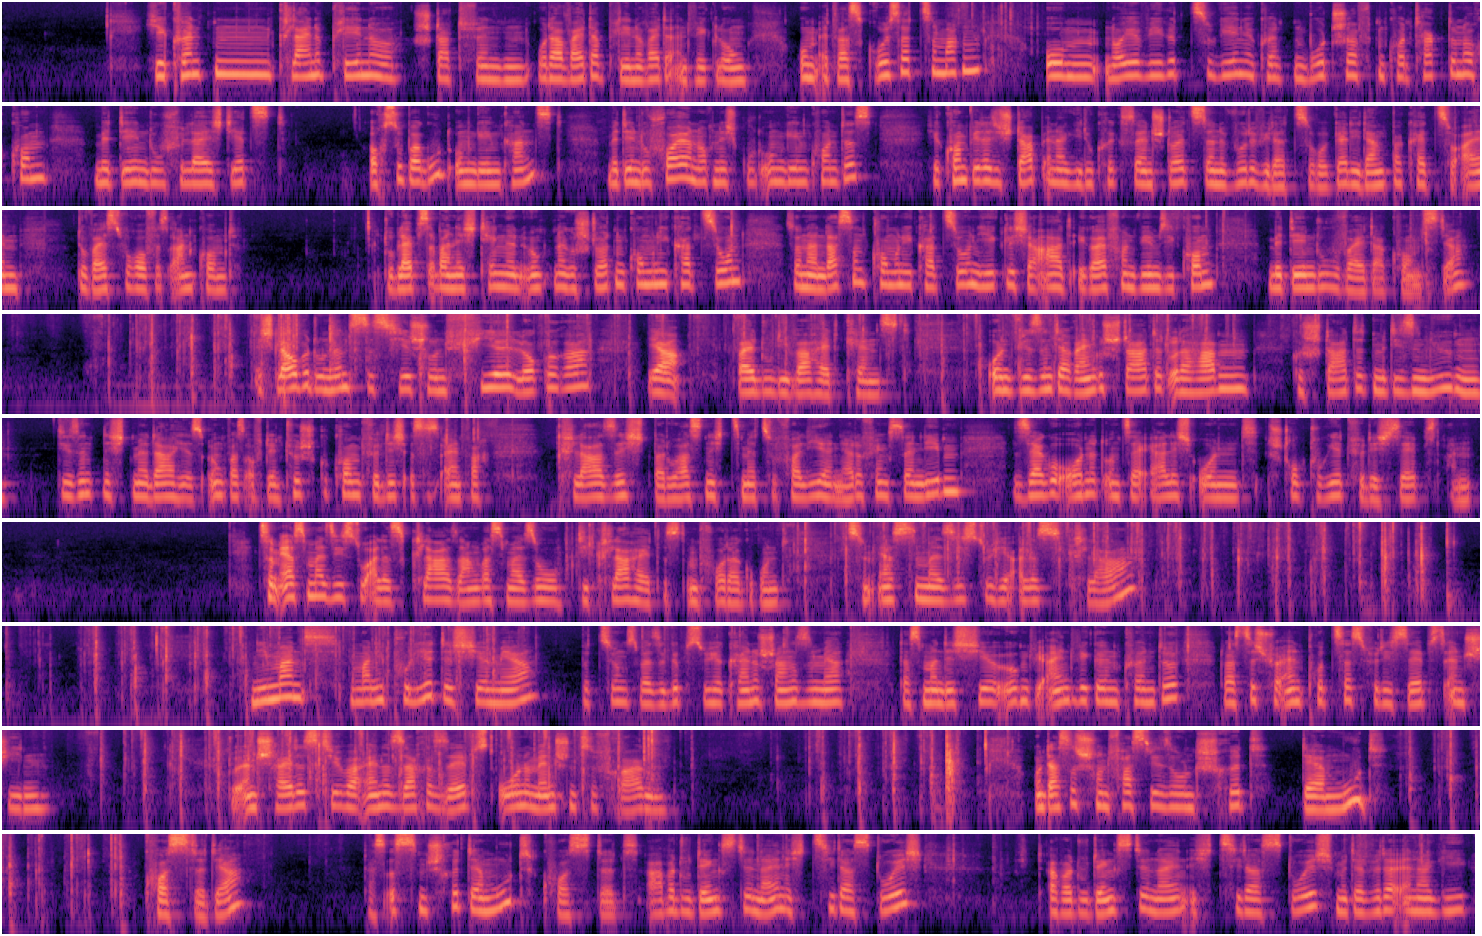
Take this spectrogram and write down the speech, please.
Hier könnten kleine Pläne stattfinden oder Weiterpläne, Weiterentwicklungen, um etwas größer zu machen, um neue Wege zu gehen. Hier könnten Botschaften, Kontakte noch kommen, mit denen du vielleicht jetzt auch super gut umgehen kannst, mit denen du vorher noch nicht gut umgehen konntest. Hier kommt wieder die Stabenergie, du kriegst deinen Stolz, deine Würde wieder zurück, ja, die Dankbarkeit zu allem. Du weißt, worauf es ankommt. Du bleibst aber nicht hängen in irgendeiner gestörten Kommunikation, sondern das sind Kommunikationen jeglicher Art, egal von wem sie kommen, mit denen du weiterkommst, ja? Ich glaube, du nimmst es hier schon viel lockerer, ja, weil du die Wahrheit kennst. Und wir sind ja reingestartet oder haben gestartet mit diesen Lügen. Die sind nicht mehr da. Hier ist irgendwas auf den Tisch gekommen. Für dich ist es einfach klar sichtbar. Du hast nichts mehr zu verlieren. Ja, du fängst dein Leben sehr geordnet und sehr ehrlich und strukturiert für dich selbst an. Zum ersten Mal siehst du alles klar, sagen wir es mal so. Die Klarheit ist im Vordergrund. Zum ersten Mal siehst du hier alles klar. Niemand manipuliert dich hier mehr beziehungsweise gibst du hier keine Chance mehr, dass man dich hier irgendwie einwickeln könnte. Du hast dich für einen Prozess für dich selbst entschieden. Du entscheidest hier über eine Sache selbst, ohne Menschen zu fragen. Und das ist schon fast wie so ein Schritt, der Mut kostet, ja? Das ist ein Schritt, der Mut kostet. Aber du denkst dir, nein, ich ziehe das durch. Aber du denkst dir, nein, ich ziehe das durch mit der Widderenergie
